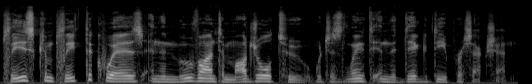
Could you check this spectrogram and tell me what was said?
Please complete the quiz and then move on to module 2, which is linked in the Dig Deeper section.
